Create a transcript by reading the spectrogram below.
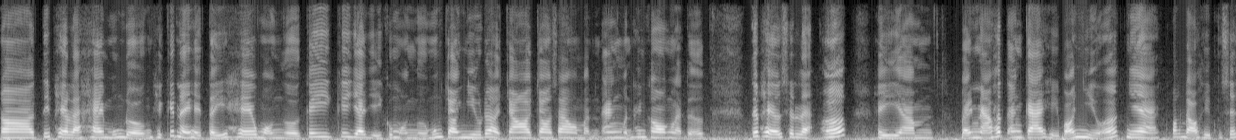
À, tiếp theo là hai muỗng đường. Thì cái này thì tùy theo mọi người cái cái gia vị của mọi người muốn cho nhiêu đó là cho cho sao mà mình ăn mình thấy ngon là được. Tiếp theo sẽ là ớt. Thì um, bạn nào thích ăn cay thì bỏ nhiều ớt nha. Bắt đầu thì mình sẽ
